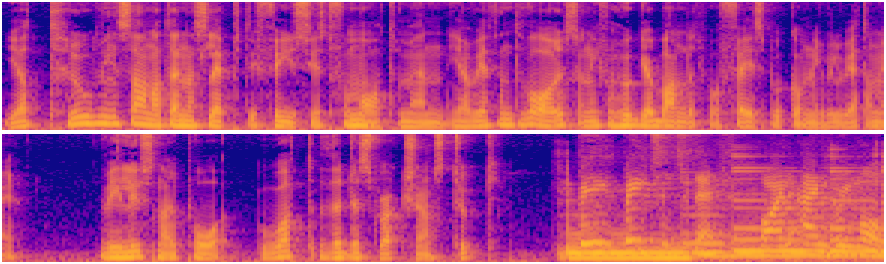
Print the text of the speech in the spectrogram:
Jag tror minsann att den är släppt i fysiskt format, men jag vet inte var, så ni får hugga bandet på Facebook om ni vill veta mer. Vi lyssnar på What the Destructions Took. Being beaten to death by an angry mob.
